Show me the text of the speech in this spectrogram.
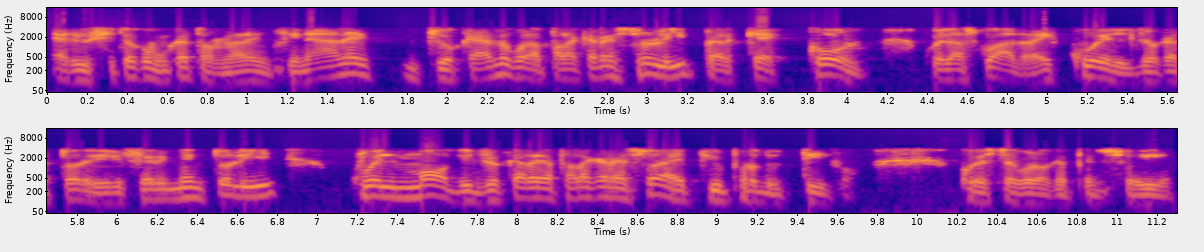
è riuscito comunque a tornare in finale giocando quella pallacanestro lì perché con quella squadra e quel giocatore di riferimento lì quel modo di giocare la pallacanestro è più produttivo. Questo è quello che penso io.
